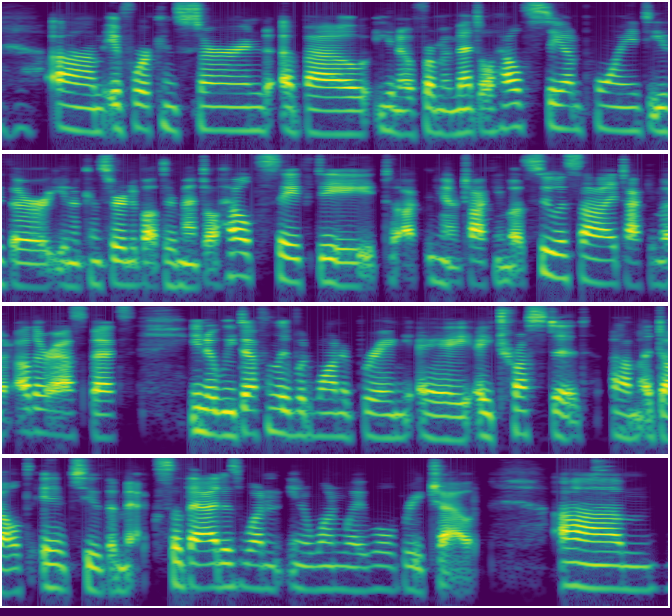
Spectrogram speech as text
Mm-hmm. Um, if we're concerned about, you know, from a mental health standpoint, either, you know, concerned about their mental health safety, talk, you know, talking about suicide, talking about other aspects, you know, we definitely would want to bring a, a trusted um, adult into the mix. So that is one, you know, one way we'll reach out. Um,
